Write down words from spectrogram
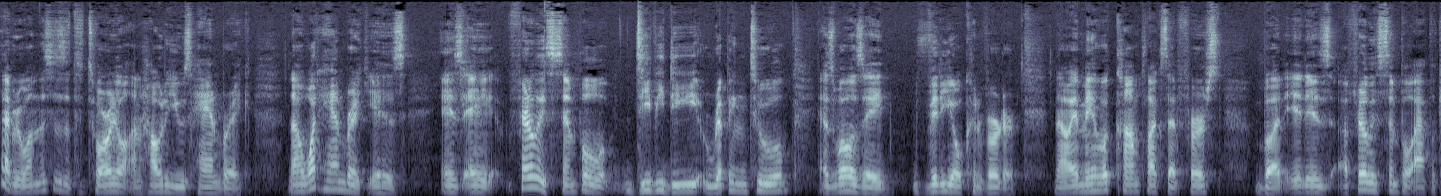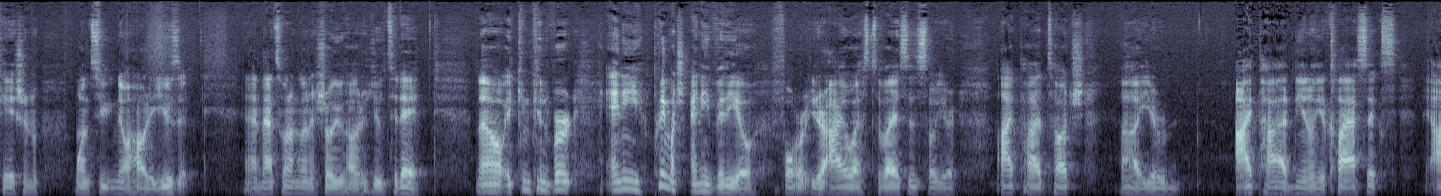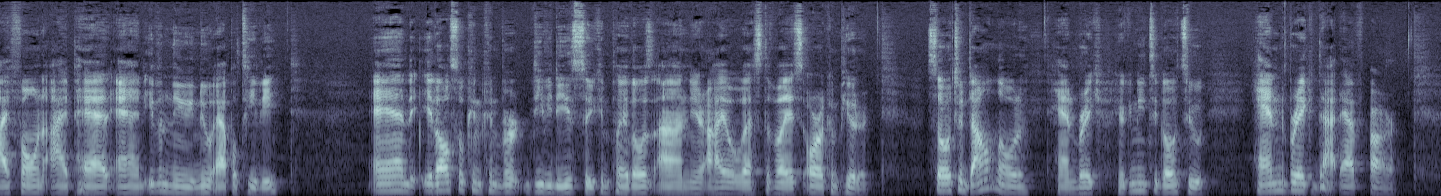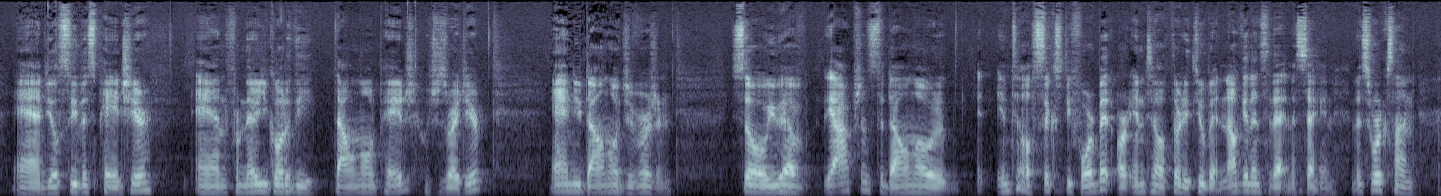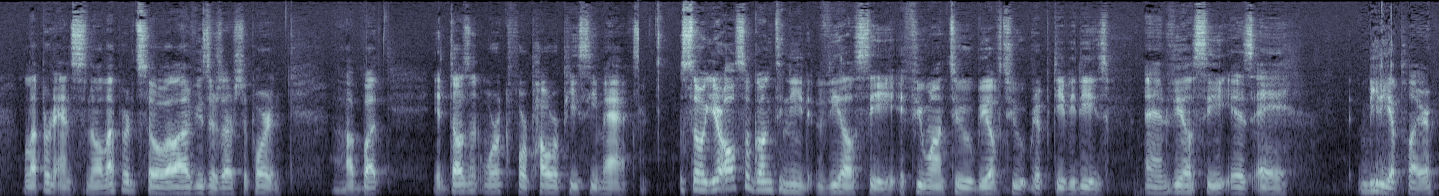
Hi everyone, this is a tutorial on how to use Handbrake. Now what Handbrake is, is a fairly simple DVD ripping tool as well as a video converter. Now it may look complex at first, but it is a fairly simple application once you know how to use it. And that's what I'm going to show you how to do today. Now it can convert any, pretty much any video for your iOS devices, so your iPod Touch, uh, your iPod, you know, your classics, iPhone, iPad, and even the new Apple TV. And it also can convert DVDs so you can play those on your iOS device or a computer. So to download Handbrake, you're going to need to go to handbrake.fr and you'll see this page here. And from there you go to the download page, which is right here, and you download your version. So you have the options to download Intel 64-bit or Intel 32-bit, and I'll get into that in a second. This works on Leopard and Snow Leopard, so a lot of users are supported. Uh, but it doesn't work for PowerPC Macs. So you're also going to need VLC if you want to be able to rip DVDs. And VLC is a media player,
